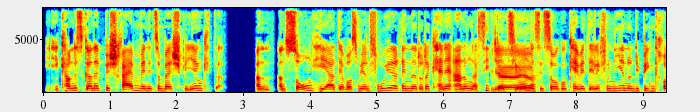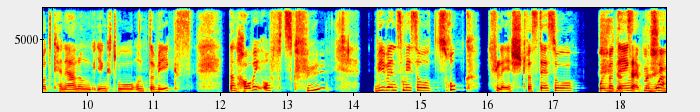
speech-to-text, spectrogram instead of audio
ich kann das gar nicht beschreiben, wenn ich zum Beispiel irgendeinen einen Song her, der was mir an früher erinnert oder keine Ahnung, eine Situation, Ja, ja, ja. dass ich sage, okay, wir telefonieren und ich bin gerade, keine Ahnung, irgendwo unterwegs, dann habe ich oft das Gefühl, wie wenn es mich so zurückflasht, was der so, wo ich mir denke, wow,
